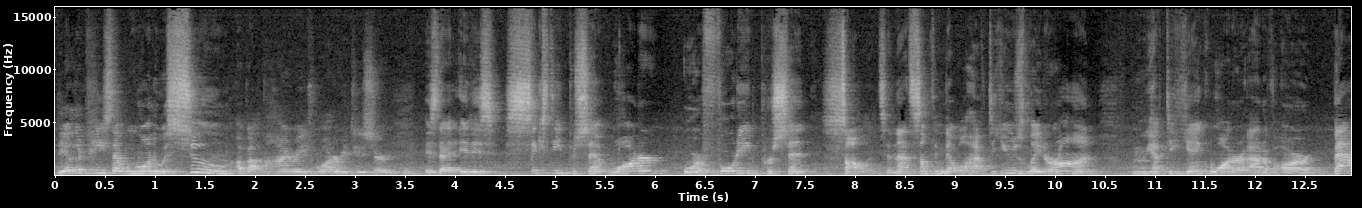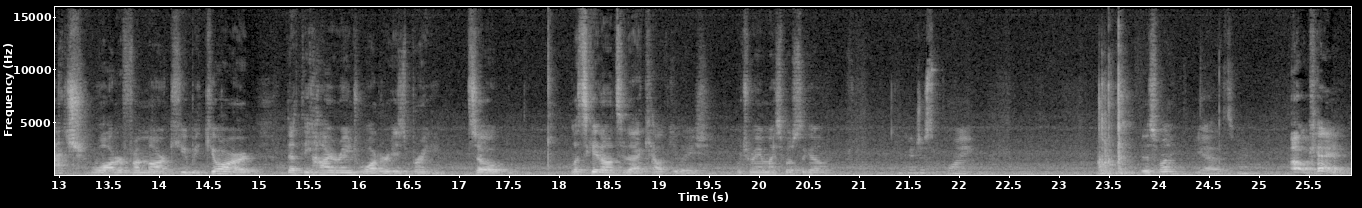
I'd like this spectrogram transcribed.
The other piece that we want to assume about the high-range water reducer is that it is 60% water or 40% solids. And that's something that we'll have to use later on when we have to yank water out of our batch water from our cubic yard that the high-range water is bringing. So let's get on to that calculation. Which way am I supposed to go? You can just point. This way? Yeah, that's fine. Okay,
